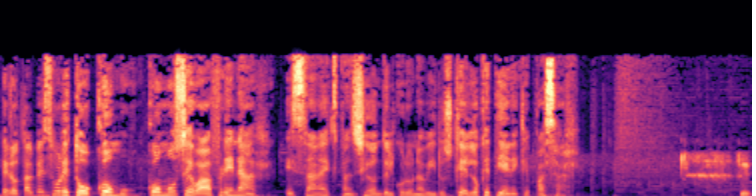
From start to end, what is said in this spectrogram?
pero tal vez sobre todo cómo, cómo se va a frenar esta expansión del coronavirus? ¿Qué es lo que tiene que pasar? Sí,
